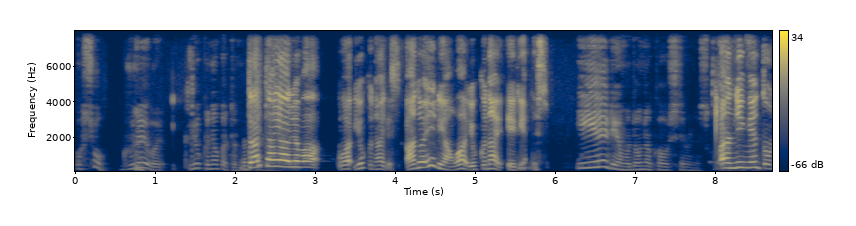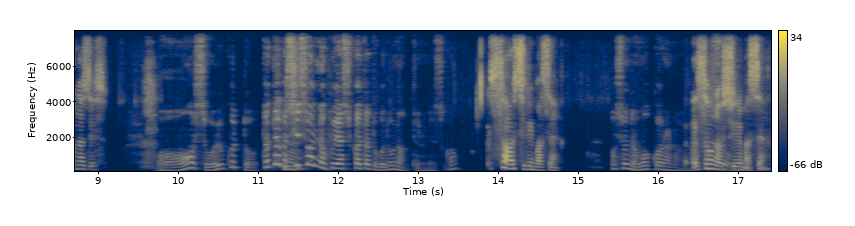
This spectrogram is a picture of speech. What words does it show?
あ、そう？グレーは良くなかったの？大体あれは、は良くないです。あのエイリアンは良くないエイリアンです。いいエイリアンはどんな顔してるんですか？あ、人間と同じです。ああ、そういうこと。例えば子孫の増やし方とかどうなってるんですか、うん、さあ、知りません。あ、そういうのわからない。そういうの知りません。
